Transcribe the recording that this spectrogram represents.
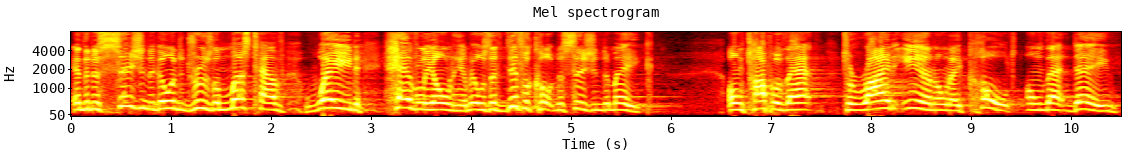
and the decision to go into Jerusalem must have weighed heavily on him. It was a difficult decision to make. On top of that, to ride in on a colt on that day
